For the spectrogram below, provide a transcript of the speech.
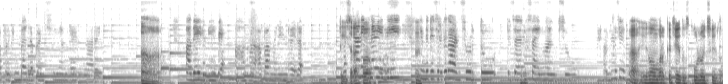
അപ്പോഴേക്കും ബെല്ല പഠിച്ച് ഞാൻ എഴുതാറ് അത് എഴുതിയില്ല. അപ്പൊ അങ്ങനെ ഉണ്ടായില്ല ടീച്ചർ എഴുതി. എന്റെ ടീച്ചർക്ക് കാണിച്ചു കൊടുത്തു. ടീച്ചറിന്റെ സൈൻ വാങ്ങിച്ചു. ആ ഈ ഹോംവർക്ക് ചെയ്തു സ്കൂളിൽ വെച്ച് ചെയ്തു.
